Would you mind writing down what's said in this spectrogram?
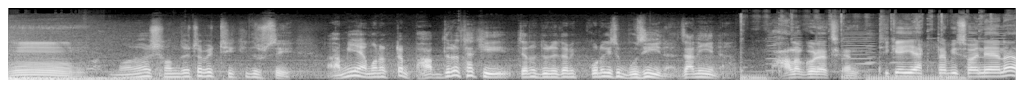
হুম। মনে হয় সন্দেহটা আমি ঠিকই ধরছি। আমি এমন একটা ভাব ধরে থাকি যেন দুনিয়াতে আমি কোনো কিছু বুঝিই না জানি না। ভালো করেছেন। ঠিক এই একটা বিষয় নিয়ে না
